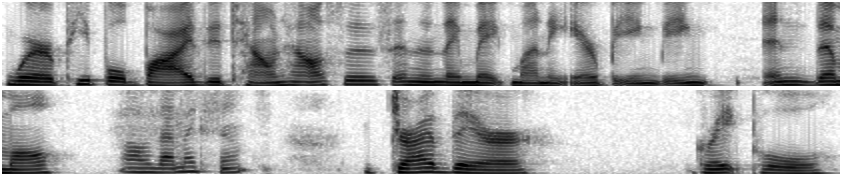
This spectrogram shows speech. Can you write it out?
where people buy the townhouses and then they make money Airbnb in them all. Oh, that makes sense. Drive there, great pool.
